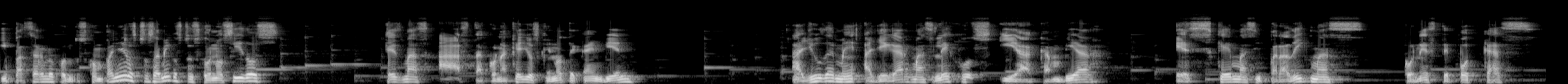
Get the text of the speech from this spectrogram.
y pasarlo con tus compañeros, tus amigos, tus conocidos, es más, hasta con aquellos que no te caen bien, Ayúdame a llegar más lejos y a cambiar esquemas y paradigmas con este podcast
